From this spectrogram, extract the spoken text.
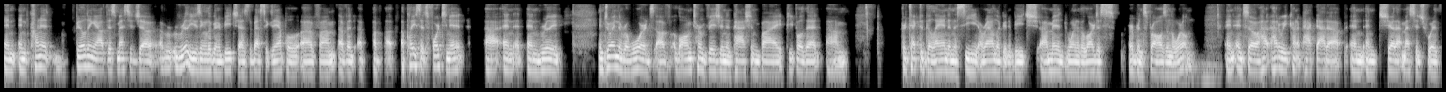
and and kind of building out this message, uh, really using Laguna Beach as the best example of um, of an, a, a, a, place that's fortunate uh, and and really enjoying the rewards of long-term vision and passion by people that um, protected the land and the sea around Laguna Beach amid one of the largest urban sprawls in the world. And, and so how, how do we kind of pack that up and, and share that message with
